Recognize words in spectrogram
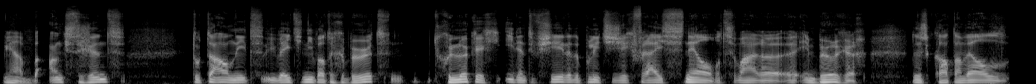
Ja, beangstigend. Totaal niet, je weet je niet wat er gebeurt. Gelukkig identificeerde de politie zich vrij snel, want ze waren in burger. Dus ik had dan wel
